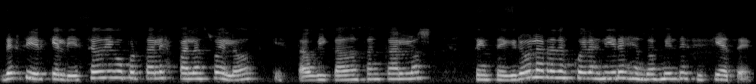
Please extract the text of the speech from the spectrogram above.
decir que el Liceo Diego Portales Palazuelos, que está ubicado en San Carlos, se integró a la red de escuelas líderes en 2017.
